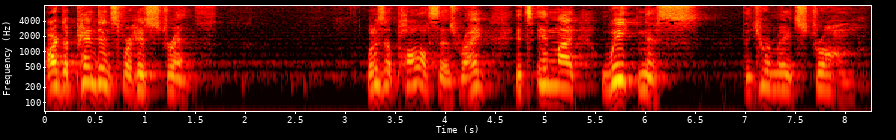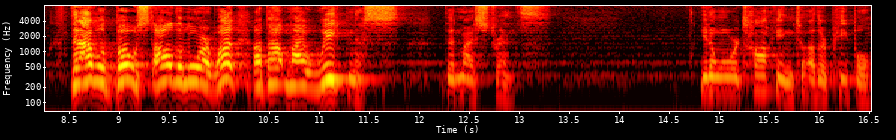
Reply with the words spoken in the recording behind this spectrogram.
our dependence for his strength. What is it Paul says, right? It's in my weakness that you are made strong. Then I will boast all the more. What? About my weakness than my strengths. You know, when we're talking to other people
